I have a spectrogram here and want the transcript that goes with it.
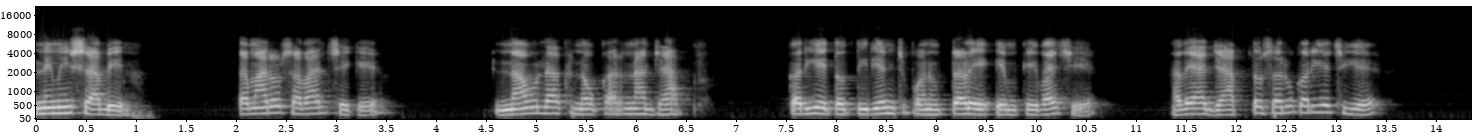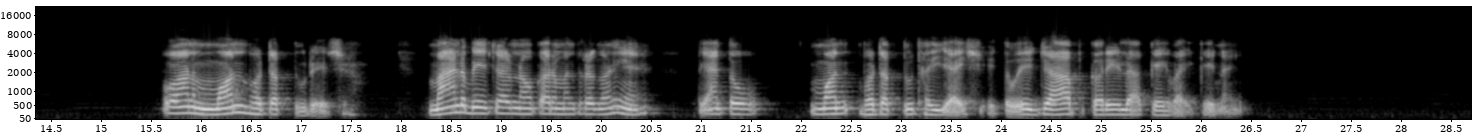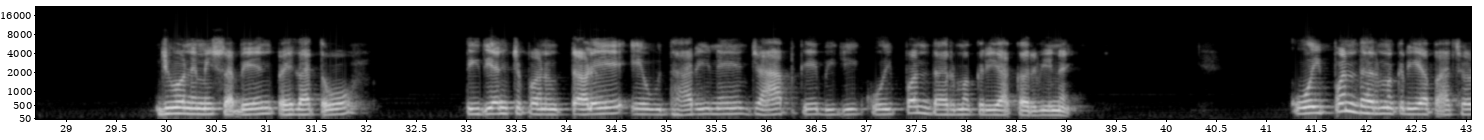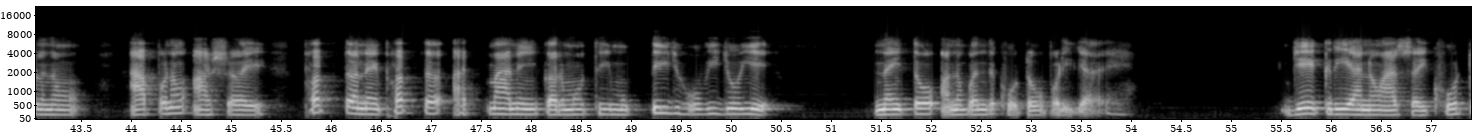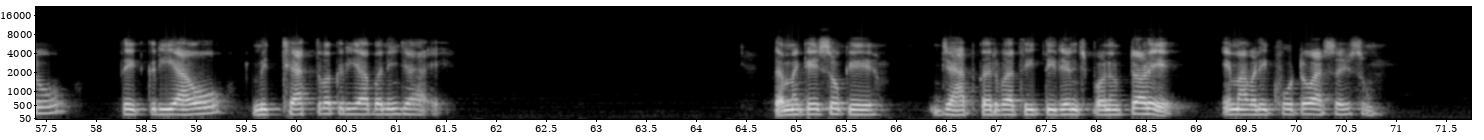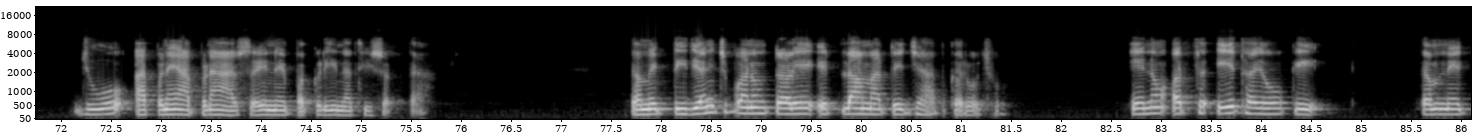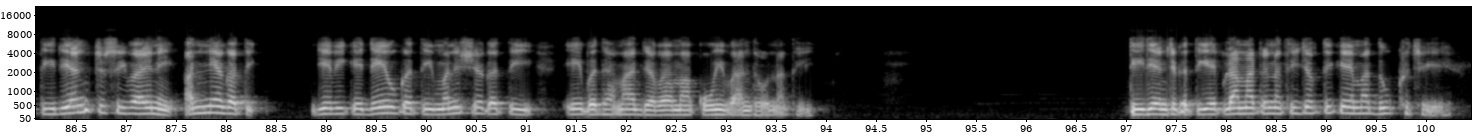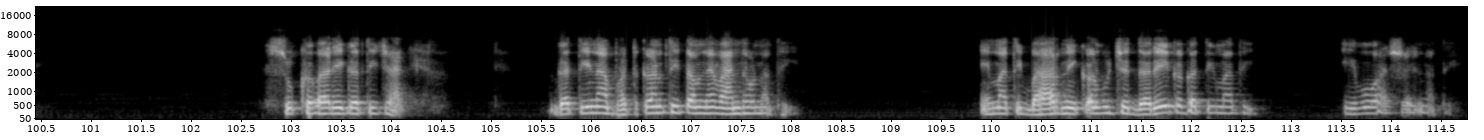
નિમિષાબેન, તમારો સવાલ છે કે નવ લાખ નૌકારના જાપ કરીએ તો તિર્યંચ પણ ટળે એમ કહેવાય છે. હવે આ જાપ તો શરૂ કરીએ છીએ, પણ મન ભટકતું રહે છે. માંડ બે ચાર નૌકાર મંત્ર ગણીએ, ત્યાં તો મન ભટકતું થઈ જાય છે. તો એ જાપ કરેલા કહેવાય કે નહીં? જુઓ નિમિષાબેન પહેલા તો તિર્યંચ પણ ટળે એવું ધારીને જાપ કે બીજી કોઈ પણ ધર્મ ક્રિયા કરવી નહીં. કોઈ પણ ધર્મ ક્રિયા પાછળનો આપણો આશય ફક્ત ને ફક્ત આત્માની કર્મોથી મુક્તિ જ હોવી જોઈએ, નહીં તો અનુબંધ ખોટો પડી જાય. જે ક્રિયાનો આશય ખોટો, તે ક્રિયાઓ મિથ્યાત્વ ક્રિયા બની જાય. તમે કહેશો કે જાપ કરવાથી તિરંજ પણ ટળે, એમાં વળી ખોટો આશય શું? જુઓ, આપણે આપણા આશયને પકડી નથી શકતા. તમે તિરંજ પણ ટળે એટલા માટે જાપ કરો છો. એનો અર્થ એ થયો કે તમને તિર્યંચ સિવાયની અન્ય ગતિ જેવી કે દેવગતિ મનુષ્ય ગતિ, એ બધામાં જવામાં કોઈ વાંધો નથી. તિર્યંચ ગતિ એટલા માટે નથી જતી કે એમાં દુઃખ છે. સુખવાળી ગતિ ચાલે. ગતિના ભટકણથી તમને વાંધો નથી. એમાંથી બહાર નીકળવું છે દરેક ગતિમાંથી. એવો આશય નથી.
